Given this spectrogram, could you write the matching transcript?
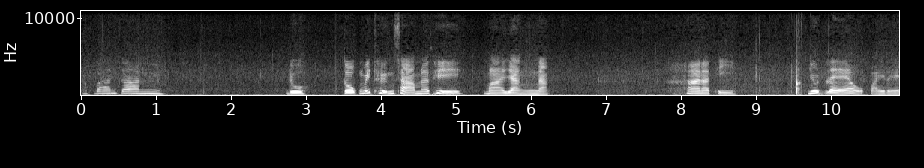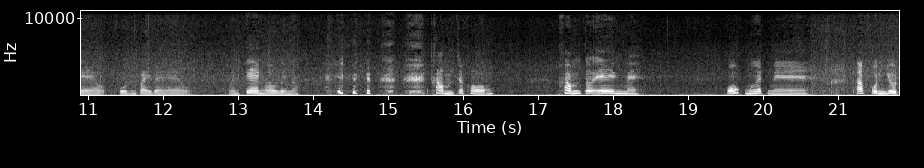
กลับบ้านกัน ดู ตกไม่ถึงสามนาที มาอย่างหนัก ห้านาที หยุดแล้วไปแล้ว ฝนไปแล้ว เหมือนแกล้งเราเลยเนาะขำเจ้าของขำตัวเองแม่โพกมืดแม่ ถ้าฝนหยุด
